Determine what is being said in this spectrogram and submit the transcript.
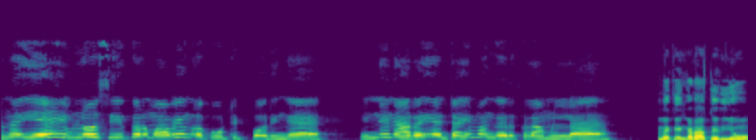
ஆனா ஏன் இவ்வளோ சீக்கிரமாவே எங்களை கூட்டிட்டு போறீங்க? இன்னும் நிறைய டைம் அங்க இருக்கலாம்ல. எனக்கு எங்கடா தெரியும்?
